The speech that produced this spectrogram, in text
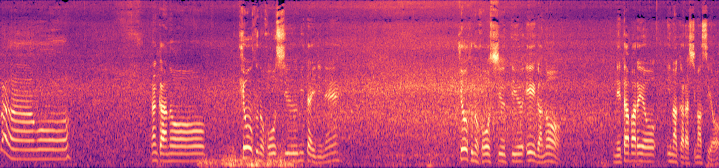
だなもう。なんかあのー、恐怖の報酬みたいにね。恐怖の報酬っていう映画のネタバレを今からしますよ。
